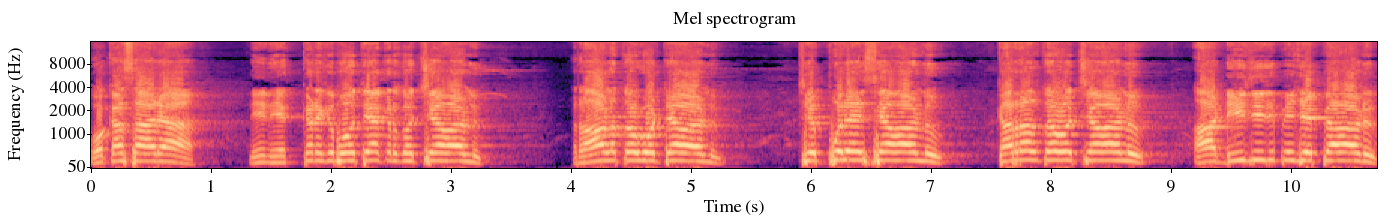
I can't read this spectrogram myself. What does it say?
ఒకసారా నేను ఎక్కడికి పోతే అక్కడికి వచ్చేవాళ్ళు రాళ్ళతో కొట్టేవాళ్ళు చెప్పులేసేవాళ్ళు కర్రలతో వచ్చేవాళ్ళు ఆ డీజీపీ చెప్పేవాడు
